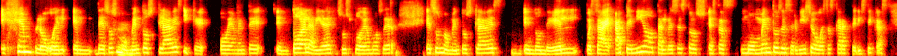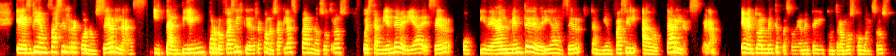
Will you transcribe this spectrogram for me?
ejemplo o el, el de esos momentos claves y que obviamente en toda la vida de Jesús podemos ver esos momentos claves en donde él pues ha, ha, tenido tal vez estos, estos momentos de servicio o estas características que es bien fácil reconocerlas y tal bien por lo fácil que es reconocerlas para nosotros pues también debería de ser o idealmente debería de ser también fácil adoptarlas, ¿verdad? Eventualmente pues obviamente encontramos como esos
